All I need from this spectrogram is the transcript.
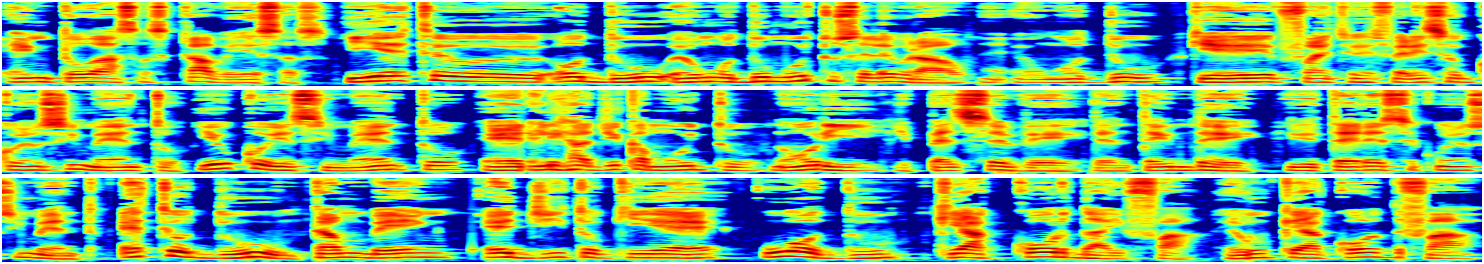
em todas as cabeças. E este Odu é um Odu muito cerebral, né? é um Odu que faz referência ao conhecimento. E o conhecimento, ele radica muito no Ori, de perceber, de entender e de ter esse conhecimento. Este Odu também é dito que é o Odu que acorda Ifá. É o que acorda Ifá.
